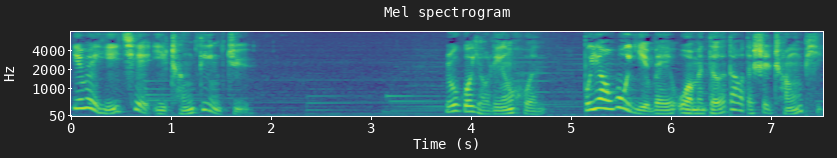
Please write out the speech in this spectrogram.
因为一切已成定局。如果有灵魂。不要误以为我们得到的是成品，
